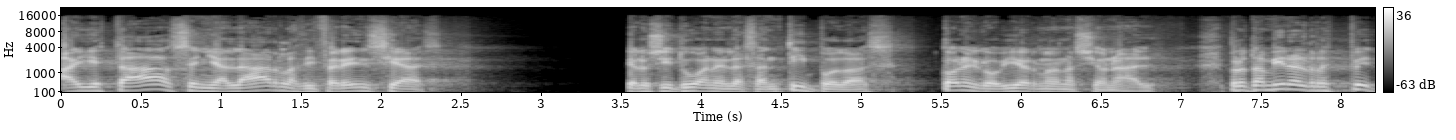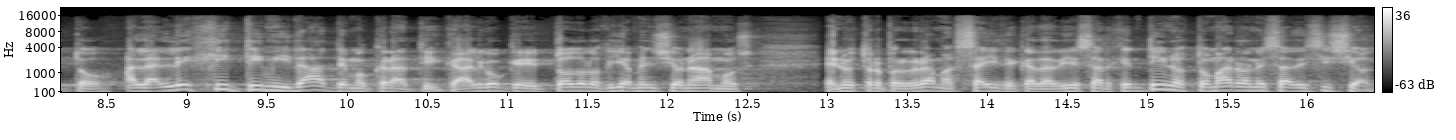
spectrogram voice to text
Ahí está señalar las diferencias que lo sitúan en las antípodas con el gobierno nacional, pero también el respeto a la legitimidad democrática, algo que todos los días mencionamos en nuestro programa, seis de cada diez argentinos tomaron esa decisión.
